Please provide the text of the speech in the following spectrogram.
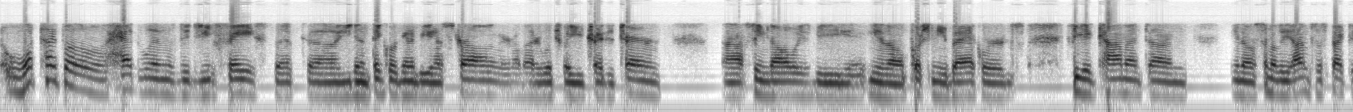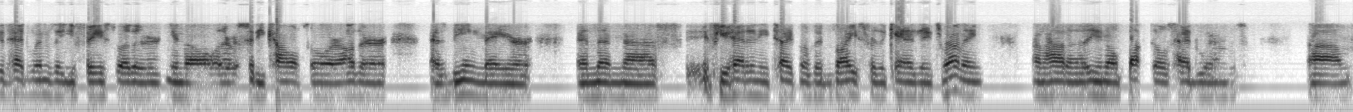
what type of headwinds did you face that uh, you didn't think were going to be as strong, or no matter which way you tried to turn, uh, seemed to always be, you know, pushing you backwards? If you could comment on, you know, some of the unsuspected headwinds that you faced, whether you know, whether it was city council or other, as being mayor, and then uh, if you had any type of advice for the candidates running on how to, you know, buck those headwinds. Um,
